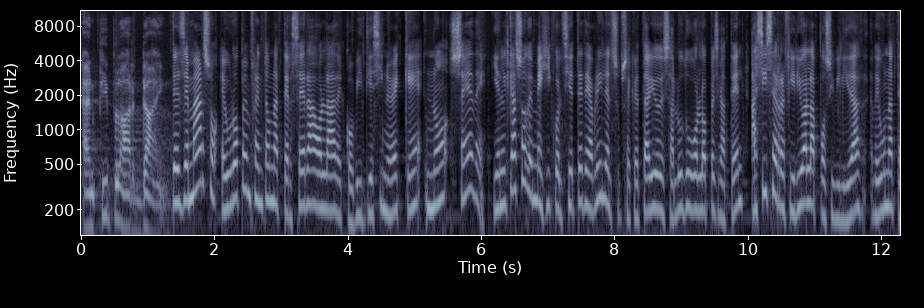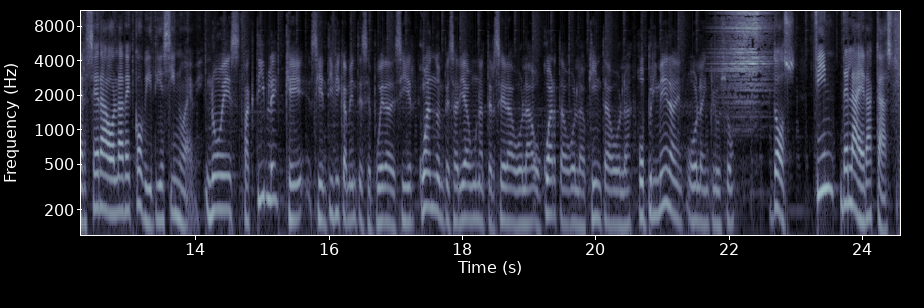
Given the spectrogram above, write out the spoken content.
and people are dying. Desde marzo, Europa enfrenta una tercera ola de COVID-19 que no cede. Y en el caso de México, el 7 de abril, el subsecretario de Salud Hugo López Gatel así se refirió a la posibilidad de una tercera ola de COVID-19. No es factible que científicamente se pueda decir cuándo empezaría una tercera ola o cuarta ola o quinta ola o primera ola incluso. 2. Fin de la era Castro.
